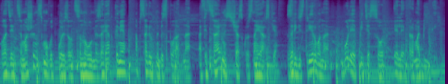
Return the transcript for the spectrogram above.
владельцы машин смогут пользоваться новыми зарядками абсолютно бесплатно. Официально сейчас в Красноярске зарегистрировано более 500 электромобилей.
